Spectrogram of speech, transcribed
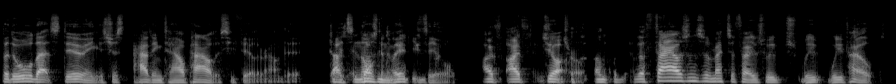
But all that's doing is just adding to how powerless you feel around it. That's, it's not going to make you feel. I've, I've, you know, um, the thousands of emetophobes we've, we've, we've helped,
